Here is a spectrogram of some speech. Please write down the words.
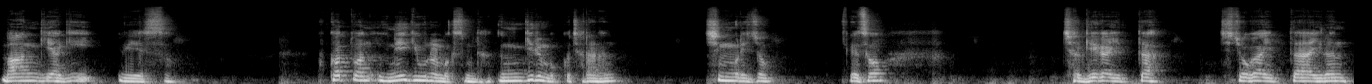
만기하기 위해서. 국화 또한 음의 기운을 먹습니다. 음기를 먹고 자라는 식물이죠. 그래서 절개가 있다, 지조가 있다, 이런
